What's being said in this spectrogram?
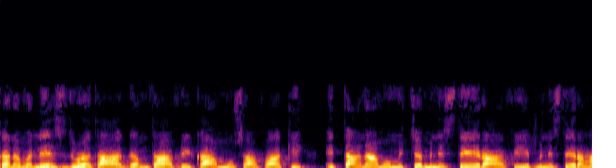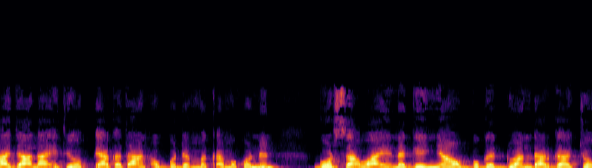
kana malees durataa gamtaa afrikaa muusaa faaki ittaanaa muummicha ministeeraa fi ministeera haajaalaa itiyoophiyaa ka ta'an obbo dammaqa mokonnin gorsaa waa'ee nageenyaa obbo gadduu andaargaachoo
